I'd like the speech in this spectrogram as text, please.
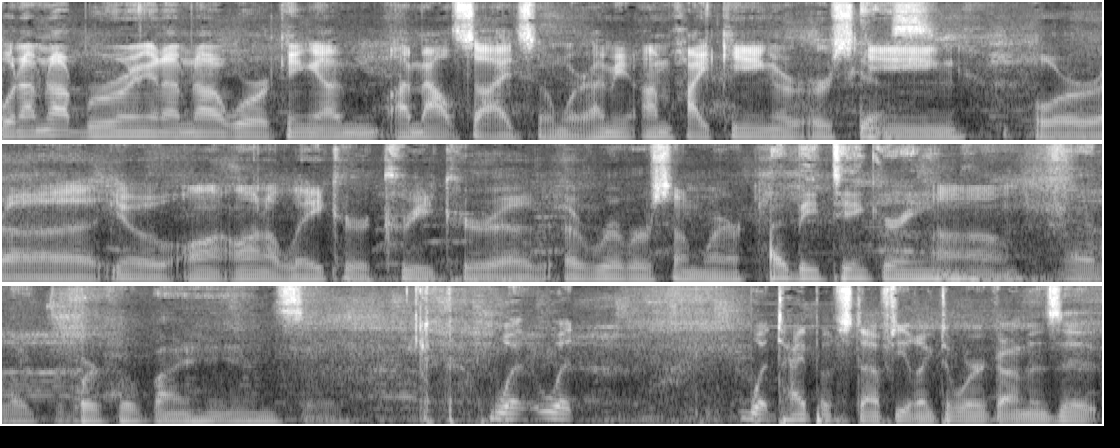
when I'm not brewing and I'm not working, I'm I'm outside somewhere. I mean, I'm hiking or, or skiing or uh, you know on, on a lake or a creek or a, a river somewhere. I'd be tinkering. Um, I like to work with my hands. So. What what what type of stuff do you like to work on? Is it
